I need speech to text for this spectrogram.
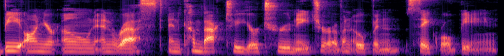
be on your own and rest and come back to your true nature of an open sacral being.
